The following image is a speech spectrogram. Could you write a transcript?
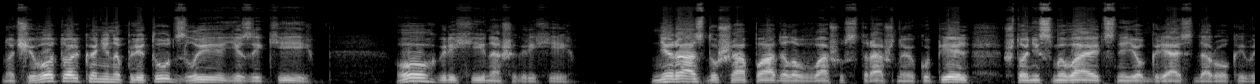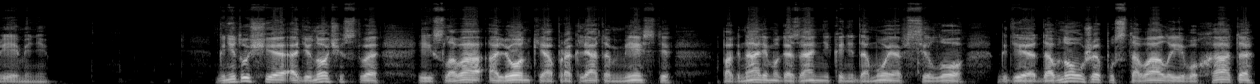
Но чего только не наплетут злые языки. Ох, грехи наши грехи! Не раз душа падала в вашу страшную купель, что не смывает с нее грязь дорог и времени. Гнетущее одиночество и слова Аленки о проклятом месте погнали магазинника не домой, а в село, где давно уже пустовала его хата,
